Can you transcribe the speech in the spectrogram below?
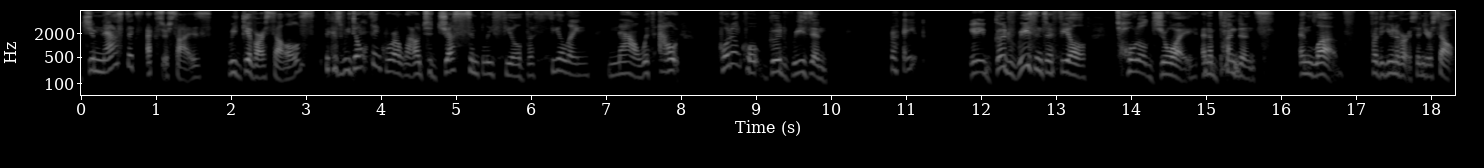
gymnastics exercise we give ourselves because we don't think we're allowed to just simply feel the feeling now without quote unquote good reason, right? You need good reason to feel total joy and abundance and love for the universe and yourself.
